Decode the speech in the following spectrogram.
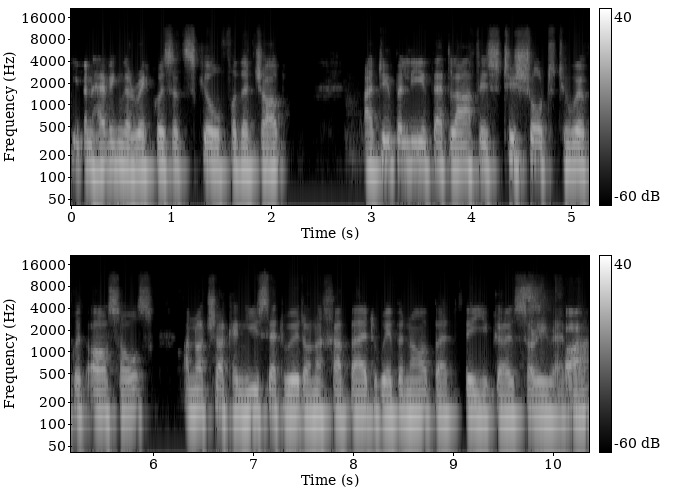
even having the requisite skill for the job. I do believe that life is too short to work with assholes. I'm not sure I can use that word on a Chabad webinar, but there you go. Sorry, Rabbi.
